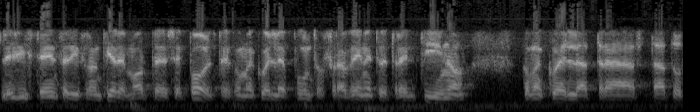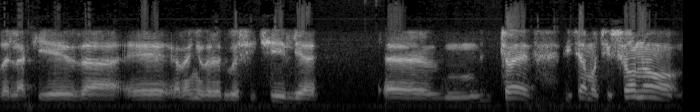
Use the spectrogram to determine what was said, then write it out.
l'esistenza di frontiere morte e sepolte, come quelle appunto fra Veneto e Trentino, come quella tra Stato della Chiesa e Regno delle Due Sicilie. Eh, cioè, diciamo, ci sono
